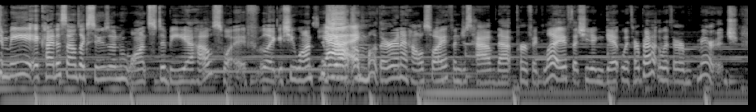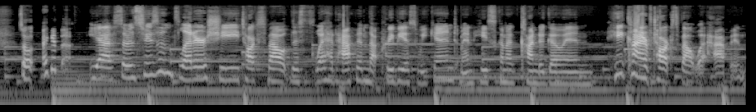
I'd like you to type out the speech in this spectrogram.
to me, it kind of sounds like Susan wants to be a housewife. Like she wants to Yeah, be a, a I- mother and a housewife and just have that perfect life that she didn't get with her with her marriage. So I get that. Yeah, so in Susan's letter, she talks about this what had happened that previous weekend, and he's gonna kind of go in. He kind of talks about what happened.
